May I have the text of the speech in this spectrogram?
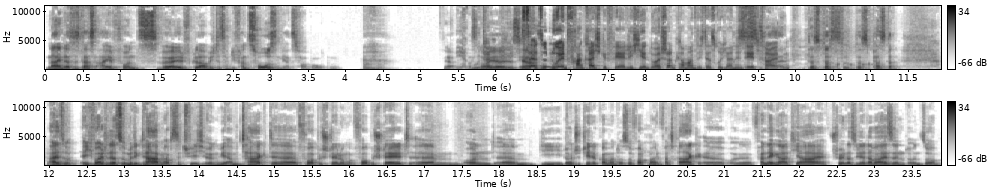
Nein, das ist das iPhone 12, glaube ich. Das haben die Franzosen jetzt verboten. Aha. Ja, Ja das gut, Neue ist ist ja. also nur in Frankreich gefährlich. Hier in Deutschland kann man sich das ruhig an den Datezeiten. egal. Das, das, das passt dann. Also, ich wollte das unbedingt haben, habe es natürlich irgendwie am Tag der Vorbestellung vorbestellt ähm, und ähm, die Deutsche Telekom hat auch sofort meinen Vertrag äh, äh, verlängert. Ja, schön, dass Sie wieder dabei sind und so.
